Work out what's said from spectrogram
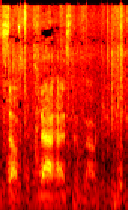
So that has to go.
